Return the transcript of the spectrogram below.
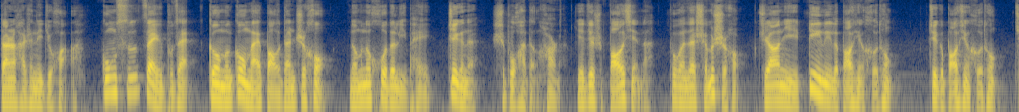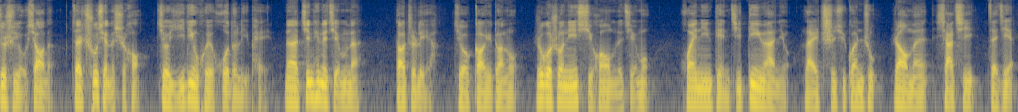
当然还是那句话啊，公司在与不在，跟我们购买保单之后能不能获得理赔，这个呢是不划等号的。也就是保险呢，不管在什么时候。只要你订立了保险合同，这个保险合同就是有效的，在出险的时候就一定会获得理赔。那今天的节目呢，到这里啊就告一段落。如果说您喜欢我们的节目，欢迎您点击订阅按钮来持续关注。让我们下期再见。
